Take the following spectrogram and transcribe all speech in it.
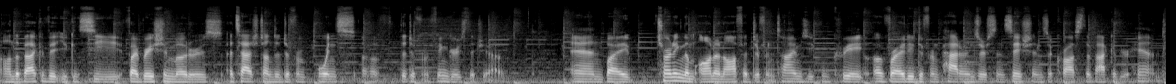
On the back of it you can see vibration motors attached onto different points of the different fingers that you have. And by turning them on and off at different times you can create a variety of different patterns or sensations across the back of your hand.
